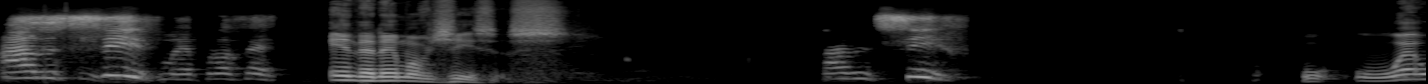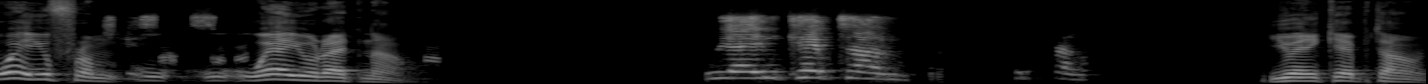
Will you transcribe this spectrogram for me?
I receive, my prophet. in the name of Jesus. I receive. Where, where are you from? Jesus. Where are you right now? We are in Cape Town. Cape Town. You are in Cape Town.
